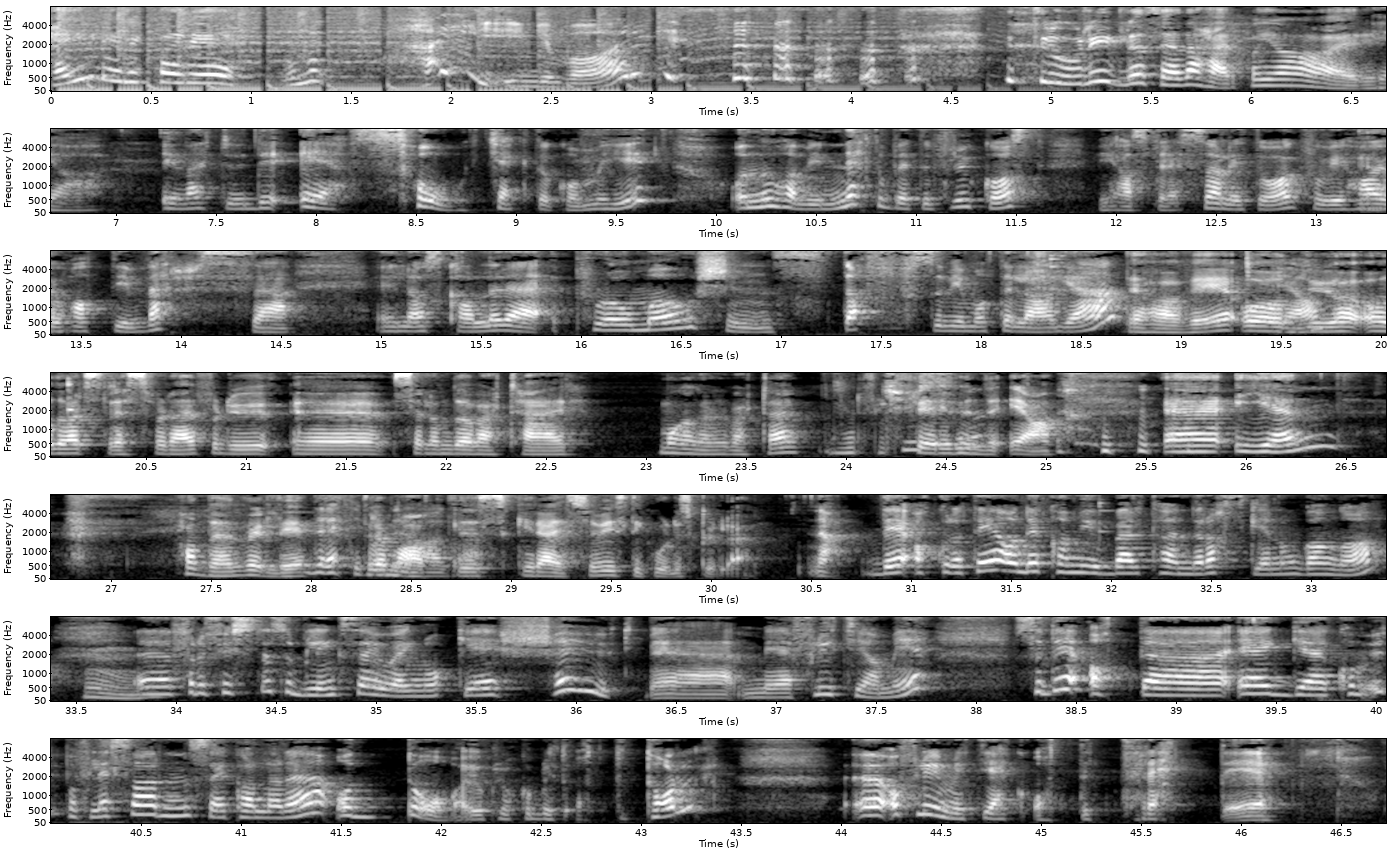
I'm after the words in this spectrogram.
Hei, lille Kari. Hei, Ingeborg! Utrolig hyggelig å se deg her på Jar. Ja, vet du, det er så kjekt å komme hit. Og nå har vi nettopp etter frokost. Vi har stressa litt òg, for vi har jo hatt diverse eh, La oss kalle det promotion stuff som vi måtte lage. Det har vi. Og, Ja. du har, og det har vært stress for deg, for du, eh, selv om du har vært her Hvor mange ganger har du vært her? Flere hundre. Ja. Eh, igjen hadde en veldig dramatisk reise. Visste ikke hvor du skulle. Nei, det er akkurat det, og det kan vi jo bare ta en rask gjennomgang av. Mm. For det første så blingser jo jeg noe sjukt med, med flytida mi. Så det at eh, jeg kom ut på Flesaren, som jeg kaller det, og da var jo klokka blitt 8.12, eh, og flyet mitt gikk 8.30.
